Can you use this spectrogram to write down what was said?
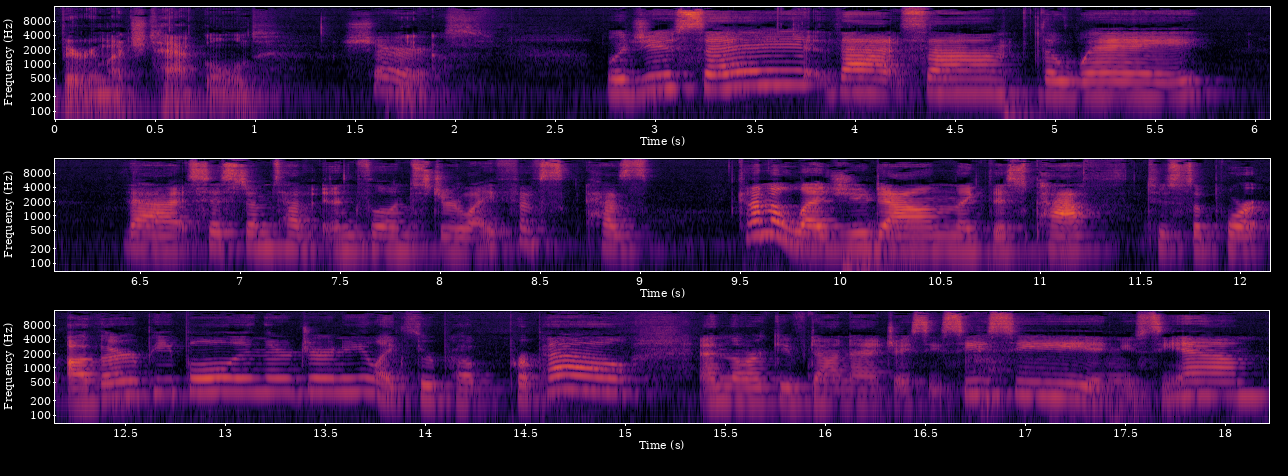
very much tackled. Sure. Yes. Would you say that some the way that systems have influenced your life has, has kind of led you down like this path to support other people in their journey, like through Pro- Propel and the work you've done at JCCC and UCM?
